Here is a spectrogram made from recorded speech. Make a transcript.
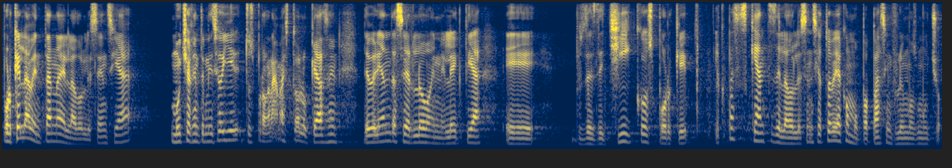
¿Por qué la ventana de la adolescencia? Mucha gente me dice, oye, tus programas, todo lo que hacen, deberían de hacerlo en Electia eh, pues desde chicos, porque lo que pasa es que antes de la adolescencia todavía como papás influimos mucho.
